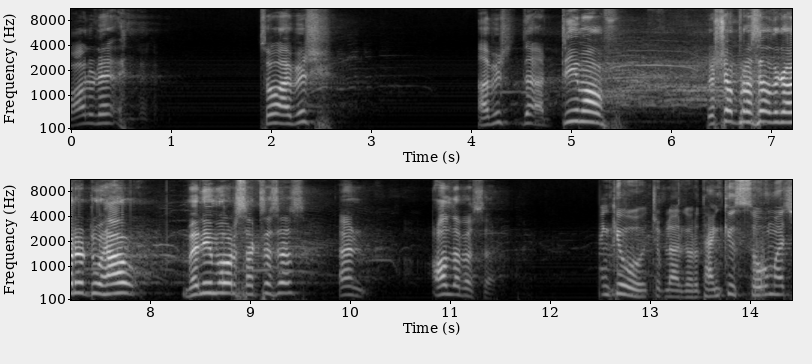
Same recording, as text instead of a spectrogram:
బాలుడే. So I wish I wish the team of Vishwaprasad garu to have many more successes and all the best sir thank you triple R garu. Thank you so much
